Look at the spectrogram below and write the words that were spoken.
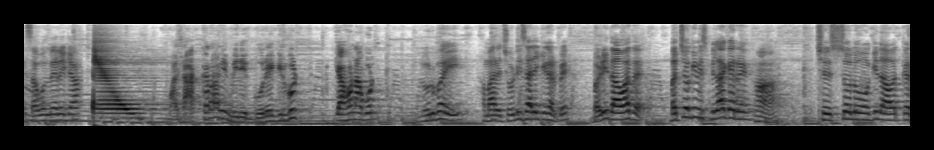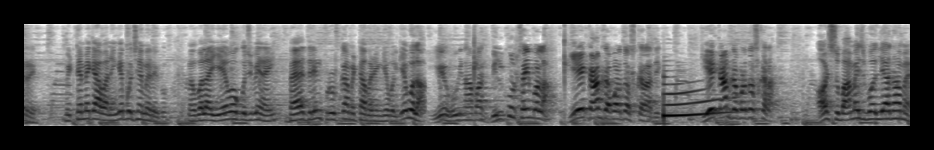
ऐसा बोल दे रहे क्या? मज़ाक करा रहे मेरे गोरे गिरगुट। क्या होना बोल? नूर भाई हमारे छोटी साली के घर पे बड़ी दावत है। बच्चों की बिस्मिल्लाह कर रहे हाँ। 600 लोगों की दावत कर रहे मिठे में क्या बनेंगे पूछे मेरे को। मैं बोला ये वो कुछ भी नहीं बेहतरीन फ्रूट का मिठा बनेंगे बोल के बोला। ये हुई ना बात बिल्कुल सही बोला। ये काम ज़बरदस्त करा दी ये काम ज़बरदस्त करा। और सुबह में बोल दिया था मैं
